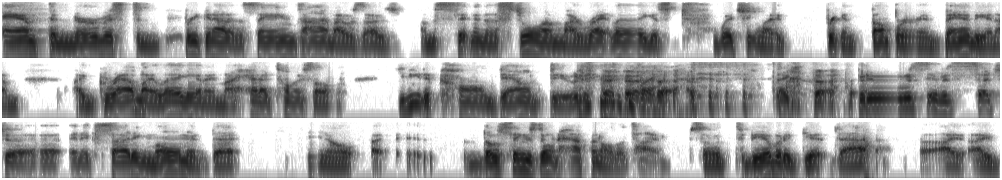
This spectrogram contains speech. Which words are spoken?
amped and nervous and freaking out at the same time. I was I was I'm sitting in the stool and my right leg is twitching like freaking Thumper and Bambi, and I'm I grabbed my leg and in my head I told myself, "You need to calm down, dude." like, like, but it was it was such a an exciting moment that you know those things don't happen all the time. So to be able to get that, I, I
